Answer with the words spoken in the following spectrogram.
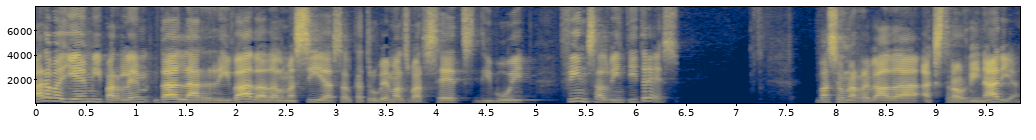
Ara veiem i parlem de l'arribada del Messias, el que trobem als versets 18 fins al 23. Va ser una arribada extraordinària,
